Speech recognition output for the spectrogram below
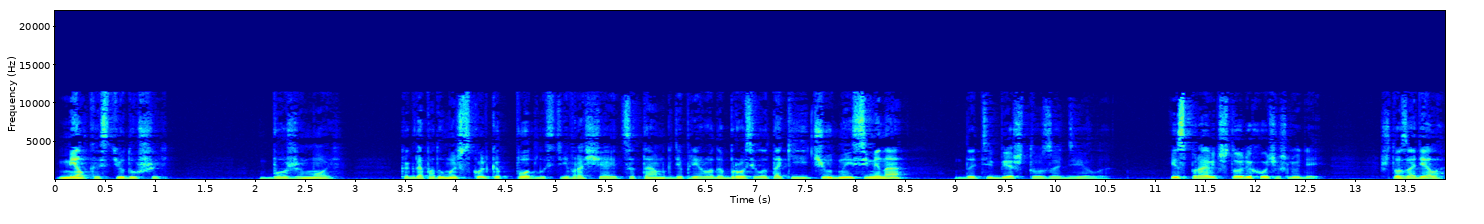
мелкостью души. Боже мой, когда подумаешь, сколько подлостей вращается там, где природа бросила такие чудные семена. Да тебе что за дело? Исправить, что ли, хочешь людей? Что за дело?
